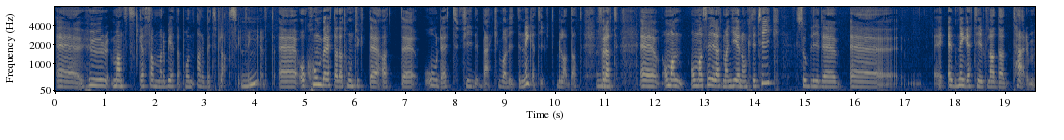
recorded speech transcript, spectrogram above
eh, hur man ska samarbeta på en arbetsplats helt Mm. enkelt. Eh, och hon berättade att hon tyckte att eh, ordet feedback var lite negativt beladdat. Mm. För att eh, om, man, om man säger att man ger någon kritik så blir det eh, ett negativt laddad term.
